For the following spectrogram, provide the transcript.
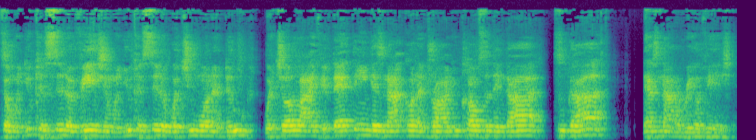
So when you consider vision, when you consider what you want to do with your life, if that thing is not going to draw you closer than God to God, that's not a real vision.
